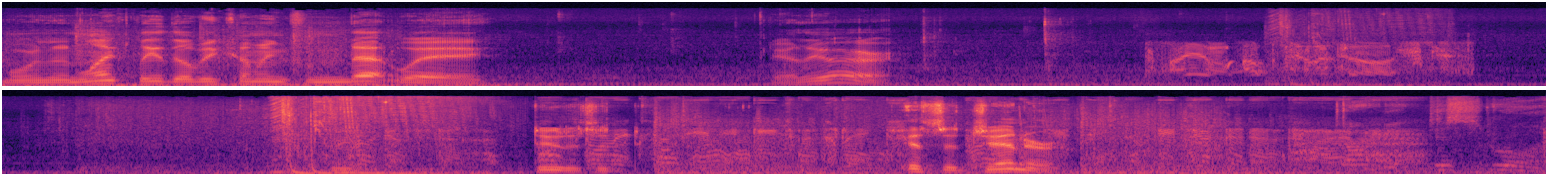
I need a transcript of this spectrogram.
More than likely, they'll be coming from that way. There they are. I am up to the task. Dude, it's a, it's a Jenner. Target destroyed.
